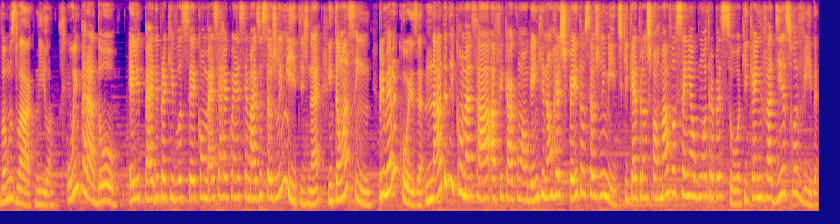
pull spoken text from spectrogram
Vamos lá, Mila. O imperador ele pede para que você comece a reconhecer mais os seus limites, né? Então, assim, primeira coisa, nada de começar a ficar com alguém que não respeita os seus limites, que quer transformar você em alguma outra pessoa, que quer invadir a sua vida.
